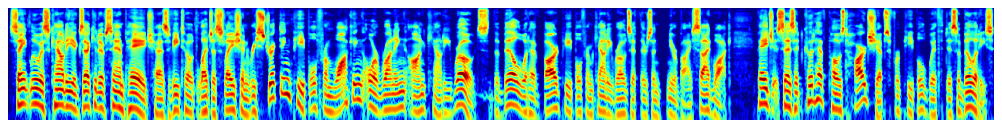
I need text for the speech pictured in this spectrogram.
St. Louis County Executive Sam Page has vetoed legislation restricting people from walking or running on county roads. The bill would have barred people from county roads if there's a nearby sidewalk. Page says it could have posed hardships for people with disabilities.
